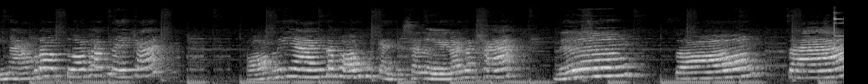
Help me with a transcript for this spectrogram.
มีน้ำรอบตัวภาพไหนคะ พร้อมหรือยังถ้าพร้อมครูแก่นจะเฉลยแล้วนะคะหนึ่งสองสาม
